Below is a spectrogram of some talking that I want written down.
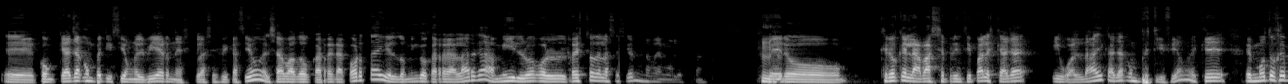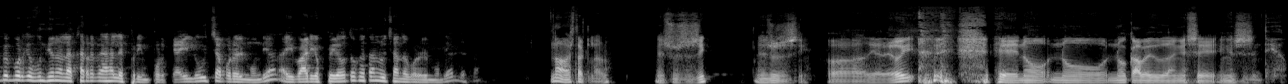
Eh, con que haya competición el viernes, clasificación, el sábado carrera corta y el domingo carrera larga, a mí luego el resto de las sesiones no me molestan. Pero creo que la base principal es que haya igualdad y que haya competición. Es que en MotoGP, ¿por qué funcionan las carreras al sprint? Porque hay lucha por el mundial. Hay varios pilotos que están luchando por el mundial. Ya está. No, está claro. Eso es así. Eso es así. A día de hoy eh, no, no, no cabe duda en ese, en ese sentido.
